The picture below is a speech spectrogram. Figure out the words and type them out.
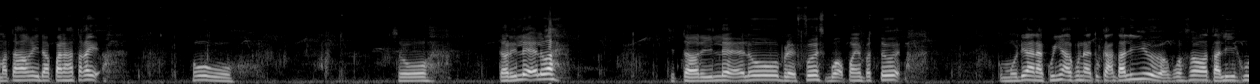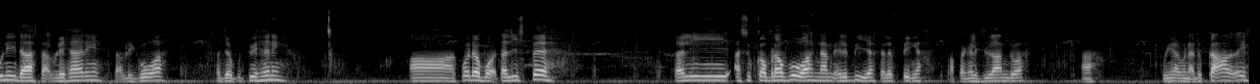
Matahari dah panas terik. Oh. So Kita relax dulu lah Kita relax dulu Breakfast Buat apa yang patut Kemudian aku ingat aku nak tukar tali je. Aku rasa tali aku ni dah tak boleh lah ni. Tak boleh go lah. Macam putih lah ni. Uh, aku ada buat tali spare. Tali Asuka Bravo lah. 6 LB lah. Kalau pink lah. 8 kali 9 tu lah. Uh, aku ingat aku nak tukar tadi.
